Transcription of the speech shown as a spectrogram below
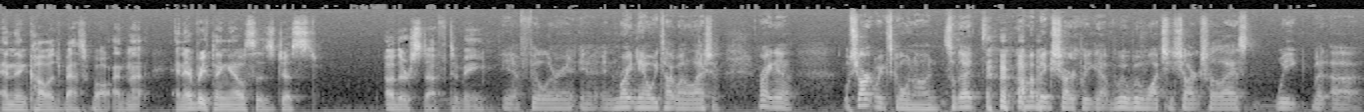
and then college basketball, and that and everything else is just other stuff to me. Yeah, filler. And, and right now, we talked about the last show. Right now, well, Shark Week's going on, so that I'm a big Shark Week. guy. We've been watching sharks for the last week, but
